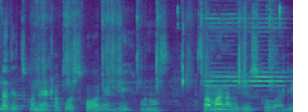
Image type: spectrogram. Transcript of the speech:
కుండ తెచ్చుకొని ఇట్లా పోసుకోవాలండి. మనం సమానంగా చూసుకోవాలి.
